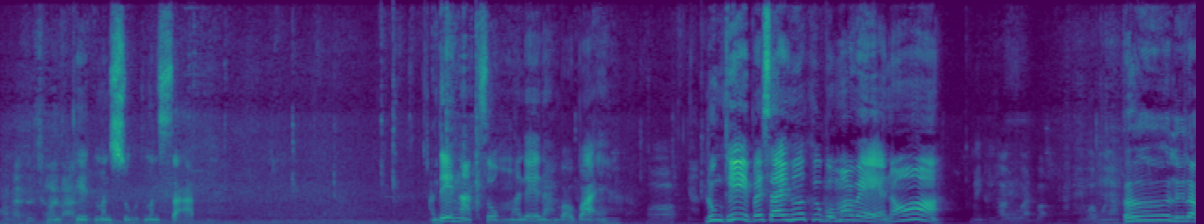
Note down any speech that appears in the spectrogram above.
มันไปคือเฉมัยนบ้างเผ็ดมันสูตรมันสาด อันเด้หนักสมอันเด้นะเบาใบอะพอลุงที่ไปใส่เฮือคือบ่มาแหว่เนาะไม่กินข้าวอยู่วัดบ่อยู่ว่าเมื่อเออ หรือเรา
